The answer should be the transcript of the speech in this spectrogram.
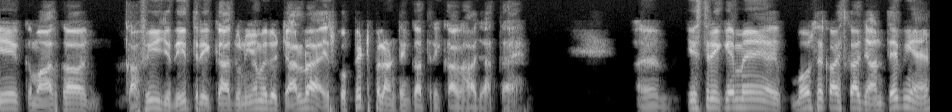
ये कमाद का काफ़ी जदीद तरीका दुनिया में तो चल रहा है, इसको पिट प्लांटिंग का तरीका कहा जाता है। इस तरीके में बहुत से काश्तकार जानते भी हैं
